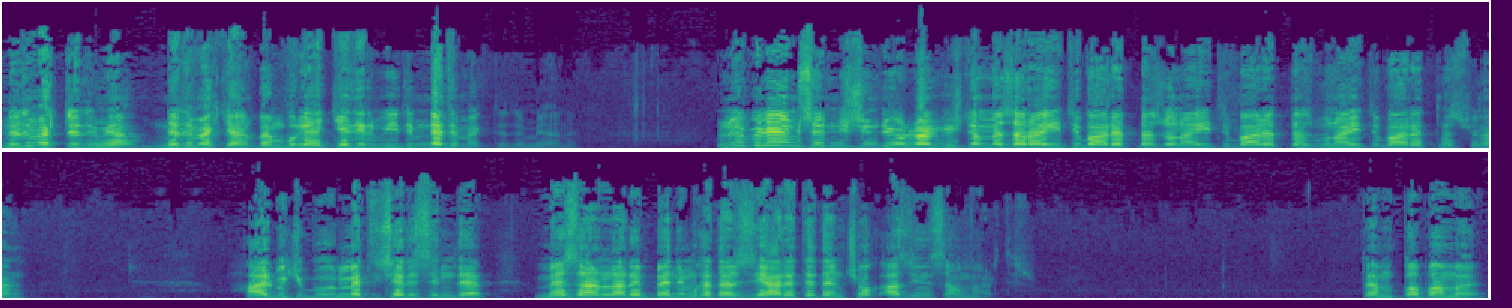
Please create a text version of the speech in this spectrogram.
ne demek dedim ya. Ne demek yani ben buraya gelir miydim ne demek dedim yani. Ne bileyim senin için diyorlar ki işte mezara itibar etmez, ona itibar etmez, buna itibar etmez filan. Halbuki bu ümmet içerisinde mezarları benim kadar ziyaret eden çok az insan vardır. Ben babamı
